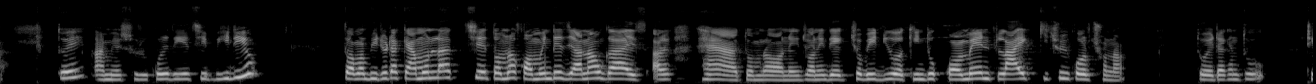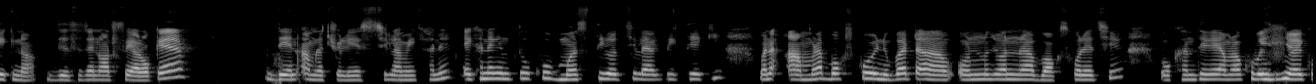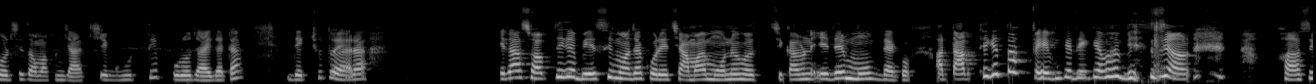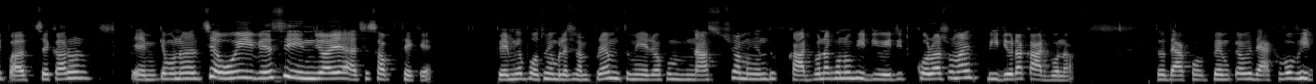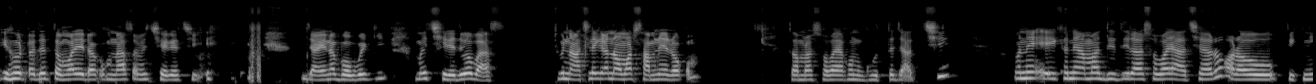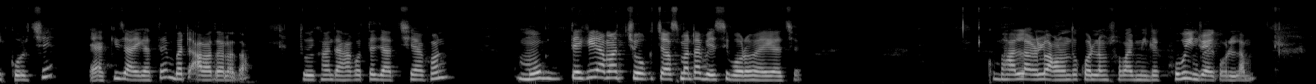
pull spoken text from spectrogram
তো এই আমিও শুরু করে দিয়েছি ভিডিও। তো আমার ভিডিওটা কেমন লাগছে তোমরা কমেন্টে জানাও গাইস আর হ্যাঁ তোমরা অনেকজনই দেখছ ভিডিও কিন্তু কমেন্ট লাইক কিছুই করছ না। তো এটা কিন্তু ঠিক না। This is a not fair okay then আমরা চলে এসেছিলাম এখানে। এখানে কিন্তু খুব মস্তি হচ্ছিল একদিক থেকে। কি মানে আমরা বক্স করিনি বাট অন্যজনরা বক্স করেছে। ওখান থেকে আমরা খুব এনজয় করছি। তো আমরা এখন যাচ্ছি ঘুরতে, পুরো জায়গাটা। দেখছ তো, এরা এরা সব থেকে বেশি মজা করেছে আমার মনে হচ্ছে। কারণ এদের মুখ দেখো, আর তার থেকে তো প্রেমকে দেখে আমার বেশি হাসি পাচ্ছে। কারণ প্রেমকে মনে হচ্ছে ওই বেশি এনজয়ে আছে সব থেকে প্রেমকে প্রথমে বলেছিলাম, প্রেম, তুমি এরকম নাচছো, আমি কিন্তু কাটবো না কোনো ভিডিও এডিট করার সময় ভিডিওটা কাটবো না। তো দেখো, প্রেমকে আমি দেখাবো ভিডিওটা যে তোমার এরকম নাচ আমি ছেড়েছি। জানি না বকবে কি, আমি ছেড়ে দেবো বাস। তুমি নাচলে কেন আমার সামনে এরকম? আমরা সবাই এখন ঘুরতে যাচ্ছি। মানে এইখানে আমার দিদিরা সবাই আছে আরও ওরাও পিকনিক করছে একই জায়গাতে বাট আলাদা আলাদা। তো এখানে দেখা করতে যাচ্ছি এখন। মুখ দেখে আমার চোখ চশমাটা বেশি বড় হয়ে গেছে। খুব ভালো লাগল, আনন্দ করলাম সবাই মিলে, খুবই এনজয় করলাম।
